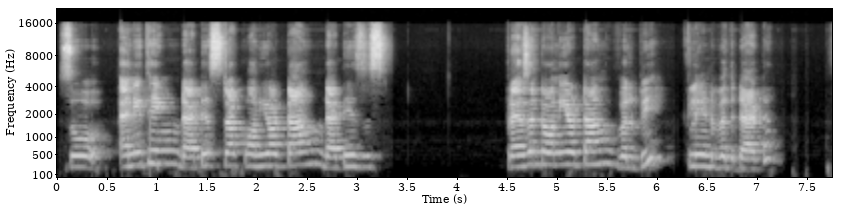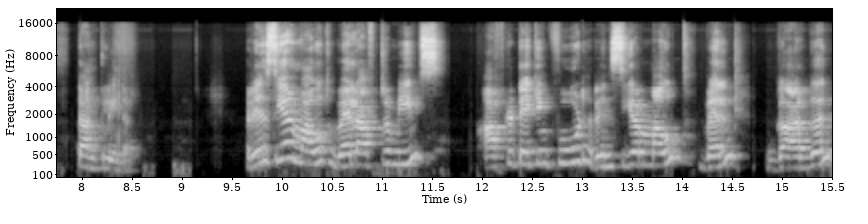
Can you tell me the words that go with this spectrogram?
So anything that is stuck on your tongue, that is present on your tongue will be cleaned with that tongue cleaner. Rinse your mouth well after meals. After taking food, rinse your mouth well, gargle.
